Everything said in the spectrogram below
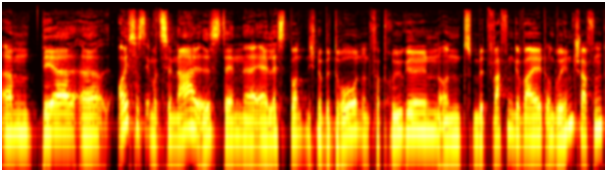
ähm, der äh, äußerst emotional ist, denn äh, er lässt Bond nicht nur bedrohen und verprügeln und mit Waffengewalt irgendwo hinschaffen,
